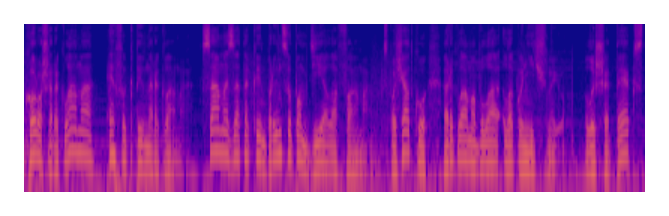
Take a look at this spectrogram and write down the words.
Хороша реклама ефективна реклама. Саме за таким принципом діяла фама. Спочатку реклама була лаконічною, лише текст,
